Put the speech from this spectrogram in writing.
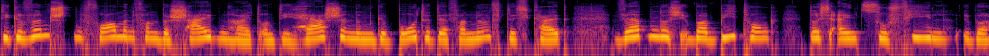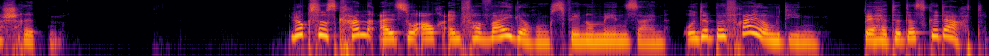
die gewünschten Formen von Bescheidenheit und die herrschenden Gebote der Vernünftigkeit werden durch Überbietung, durch ein zu viel überschritten. Luxus kann also auch ein Verweigerungsphänomen sein und der Befreiung dienen. Wer hätte das gedacht?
